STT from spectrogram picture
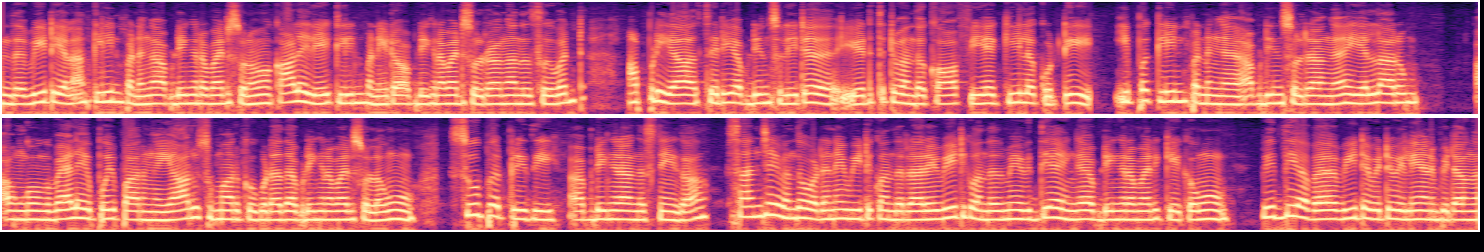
இந்த வீட்டையெல்லாம் க்ளீன் பண்ணுங்கள் அப்படிங்கிற மாதிரி சொல்லுவோம் காலையிலேயே க்ளீன் பண்ணிட்டோம் அப்படிங்கிற மாதிரி சொல்கிறாங்க அந்த சர்வெண்ட் அப்படியா சரி அப்படின்னு சொல்லிட்டு எடுத்துகிட்டு வந்த காஃபியை கீழே கொட்டி இப்போ க்ளீன் பண்ணுங்கள் அப்படின்னு சொல்கிறாங்க எல்லாரும் அவங்கவுங்க வேலையை போய் பாருங்கள் யாரும் சும்மா இருக்கக்கூடாது அப்படிங்கிற மாதிரி சொல்லவும் சூப்பர் பிரீதி அப்படிங்கிறாங்க ஸ்னேகா. சஞ்சய் வந்து உடனே வீட்டுக்கு வந்துடுறாரு. வீட்டுக்கு வந்ததுமே வித்யா எங்க? அப்படிங்கிற மாதிரி கேட்கவும் வித்யாவை வீட்டை விட்டு வெளியே அனுப்பிட்டாங்க.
